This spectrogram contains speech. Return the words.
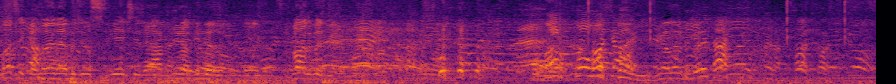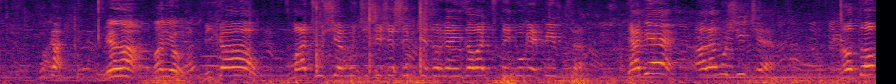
Macie kamerę, będzie rozsunięcie na, na wideo. War weźmie. To Mark koło stoi. Zmianę robimy? Tak. Zmiana! Mario! Michał, z Maciusiem musicie się szybciej zorganizować przy tej długiej piłce. Ja wiem, ale musicie. No to...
